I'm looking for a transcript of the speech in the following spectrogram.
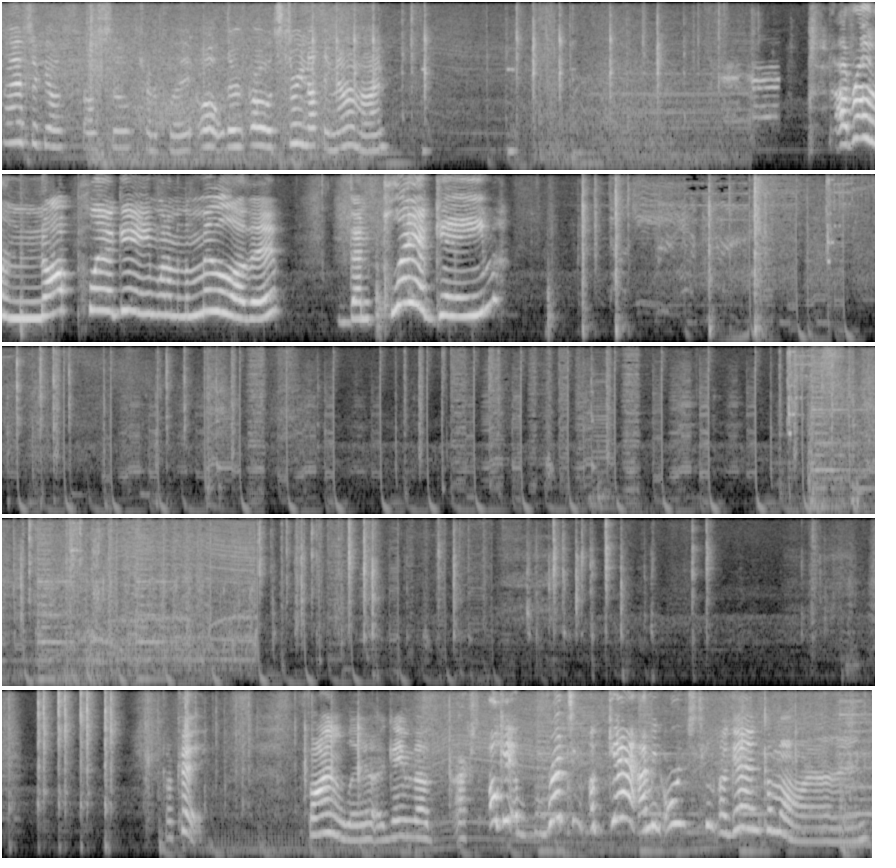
Ah, That's okay. I'll, I'll still try to play. Oh, there. Oh, it's three nothing. Never mind. I'd rather not play a game when I'm in the middle of it than play a game. Okay. Finally, a game that actually. Okay, red team again! I mean, orange team again, come on.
